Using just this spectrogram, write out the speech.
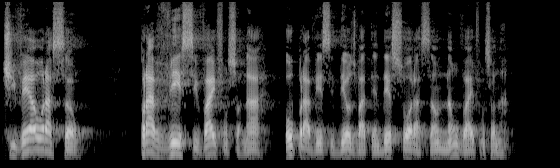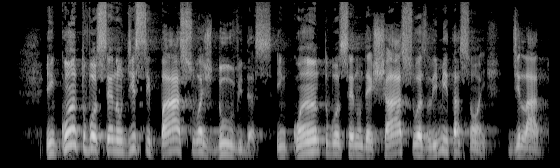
tiver a oração para ver se vai funcionar ou para ver se Deus vai atender, sua oração não vai funcionar. Enquanto você não dissipar suas dúvidas, enquanto você não deixar suas limitações de lado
